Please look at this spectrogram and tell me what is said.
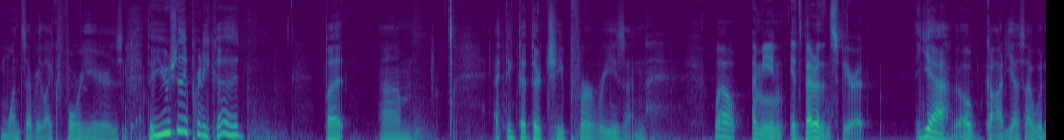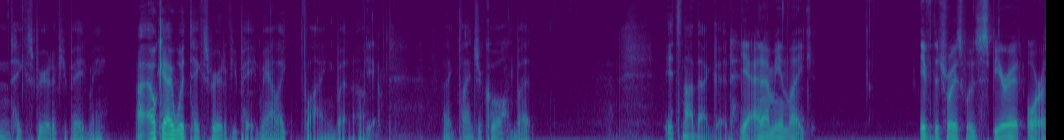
once every like four years, Yeah. they're usually pretty good, but um, I think that they're cheap for a reason. Well, I mean, it's better than Spirit. Yeah. Oh God, yes, I wouldn't take Spirit if you paid me. I, okay, I would take Spirit if you paid me. I like flying, but um, Yeah. I think planes are cool, but it's not that good. Yeah, and I mean, like, if the choice was Spirit or a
